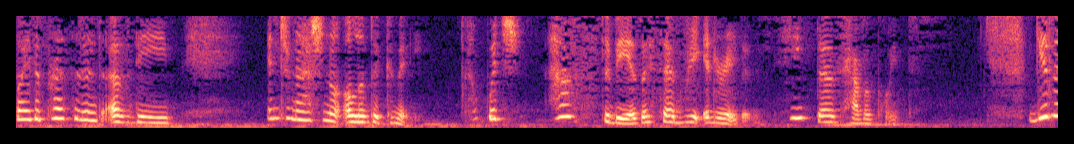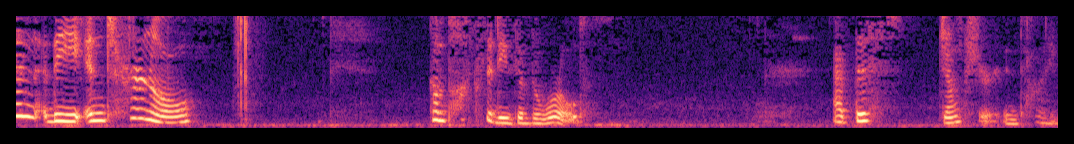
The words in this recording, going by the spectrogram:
by the president of the International Olympic Committee, which has to be, as I said, reiterated. He does have a point. Given the internal complexities of the world at this juncture in time,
